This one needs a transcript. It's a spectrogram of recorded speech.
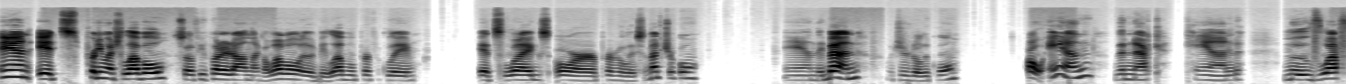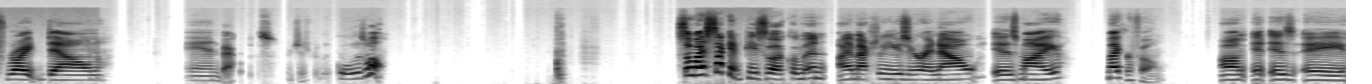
And it's pretty much level. So if you put it on like a level, it would be level perfectly. Its legs are perfectly symmetrical and they bend, which is really cool. Oh, and the neck can move left, right, down, and backwards, which is really cool as well. So my second piece of equipment I am actually using right now is my microphone. Um, it is a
